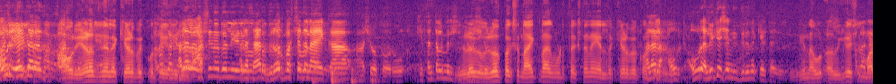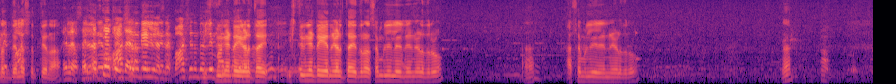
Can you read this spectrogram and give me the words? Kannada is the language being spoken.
ಅವ್ರು ಹೇಳದ್ನೆಲ್ಲ ಕೇಳ್ಬೇಕು ಅವ್ರು ಹೇಳೋದನ್ನೆಲ್ಲ ಕೇಳಬೇಕು ಅಂತ ಏನಿಲ್ಲ. ಭಾಷಣದಲ್ಲಿ ಅಲ್ಲ ಸರ್ ವಿರೋಧ ಪಕ್ಷದ ನಾಯಕ ಅಶೋಕ್ ಅವರು ಸೆಂಟ್ರಲ್ ಮಿನಿಸ್ಟರ್ ವಿರೋಧ ವಿರೋಧ ಪಕ್ಷ ನಾಯಕನಾಗ್ಬಿಟ್ಟ ತಕ್ಷಣ ಎಲ್ಲ ಕೇಳಬೇಕು ಅಂತ ಅಲ್ಲ ಏನಿಲ್ಲ ಅವ್ರ ಅವ್ರ ಅಲಿಗೇಷನ್ ಇದ್ರಿಂದ ಕೇಳ್ತಾ ಇದ್ದೀವಿ. ಏನು ಅವ್ರು ಅಲಿಗೇಷನ್ ಮಾಡದ್ದೆಲ್ಲ ಸತ್ಯನಾ? ಇಲ್ಲ ಸರ್ ಸತ್ಯ ಅಂತ ಹೇಳ್ತಾ ಇಷ್ಟಿನ ಗಂಟೆ ಹೇಳ್ತಾ ಇಷ್ಟಿನ ಗಂಟೆ ಏನು ಹೇಳ್ತಾ ಇದ್ರು? ಅಸೆಂಬ್ಲಿಲಿ ಏನು ಹೇಳಿದ್ರು? ಅಸೆಂಬ್ಲಿಲಿ ಏನು ಹೇಳಿದ್ರು?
